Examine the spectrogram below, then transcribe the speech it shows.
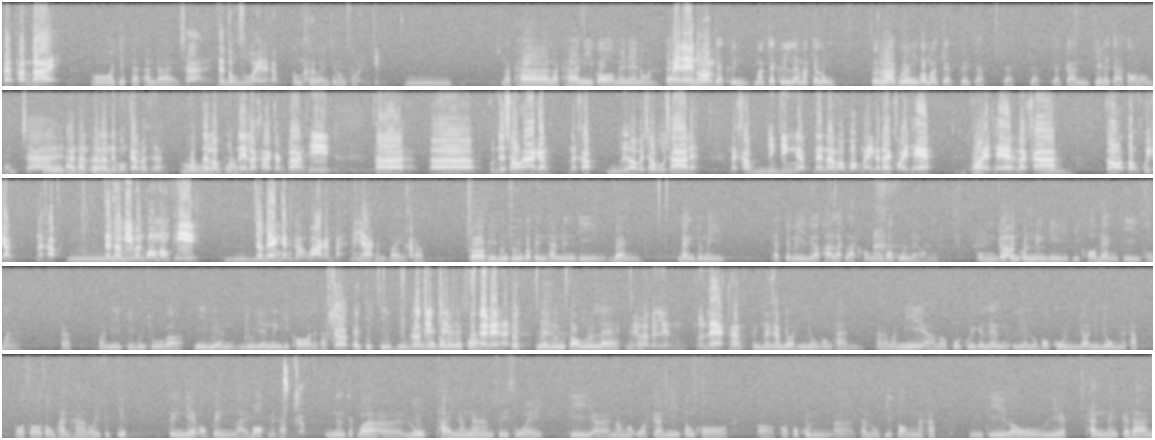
แปดพันได้ อ๋อเจ็ดแปดพันได้ ใช่ แต่ต้องสวยนะครับ ต้องสวยนะครับใช่ไหมต้องครับสวยจริงอืมราคาราคานี่ก็ไม่แน่นอน แต่ไม่แน่นอน มักจะขึ้น มักจะขึ้นและมักจะลง ส่วนครับมากลงก็มักจะเกิดจากจากจากจากการเจรจาต่อรองกันใช่ในวงการอันพระนั้นเครื่องอันนั้นในวงการพระเครื่องอ๋อครับแต่เราพูดครับในราคากลางๆที่ถ้าเอ่อคุณจะเช่าหากันนะครับ อืมหรือเอาไปเช่าบูชาเนี่ยนะครับ อืมจริงๆเนี่ยแนะนำว่าบล็อกไหนก็ได้ขอให้แท้คขรัอบให้แท้ราคาอืม ก็ต้องคุยกันนะครับ อืแต่ถ้ามีเพื่อนพ้องน้องพี่อืมจะแบ่งกันก็ว่ากันไปไม่ยาก กันไปครับ ครับ ก็พี่บุญชูก็เป็นท่านหนึ่งที่แบ่งแบ่งจนไม่แทบจะไม่เหลือผ้าหลัก ๆ ของหลวงพ่อคูณแล้วนะผมก็เป็นคนหนึ่งที่ที่ขอแบ่งที่เขามา ครับ ตอนนี้พี่บุญชูก็มีเหรียญอยู่เหรียญหนึ่งที่คอนะครับ ก็ก็จิบจีบๆอยู่ก็แต่ที่แกก็ไม่ได้ปล่อยไม่เป็นไรเหรียญหนึ่งสองรุ่นแรกนะถืคอรับ ว่าเป็นเหรียญรุ่นแรกท่านเป็นเหรียญนะครับ ยอดนิยมของท่านอ่าวันนี้อ่าเราพูดคุยกันเรื่องเหรียญหลวงพ่อคูณยอดนิยมนะครับพศ2517 ซึ่งแยกออกเป็นหลายบล็อกนะครับ ครับ เนื่องจากว่าเอ่อรูปถ่ายงามๆสวยๆ ที่เอ่อนำมาอวดกันนี่ต้องขอเอ่อขอบพระคุณอ่าท่านหลวงพี่ต๋องนะครับ หรือที่เราเรียกท่านในกระดาน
